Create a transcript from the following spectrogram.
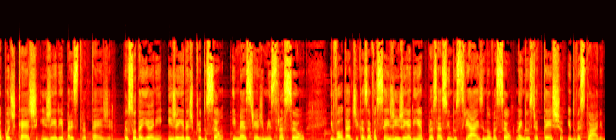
ao podcast Engenharia para Estratégia. Eu sou Daiane, engenheira de produção e mestre em administração, e vou dar dicas a vocês de engenharia, processos industriais e inovação na indústria têxtil e do vestuário.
